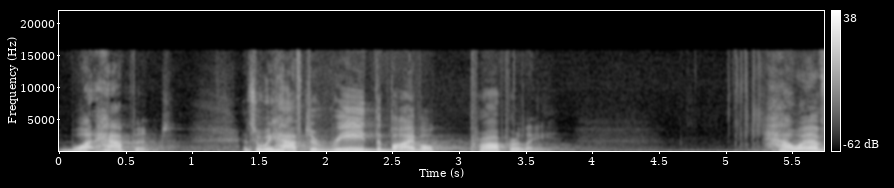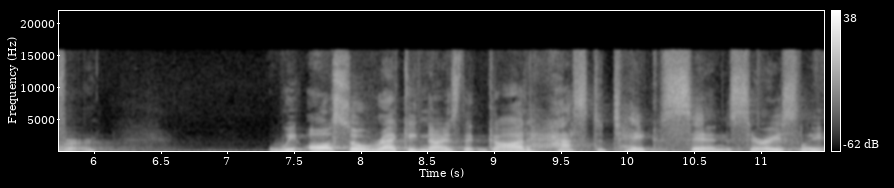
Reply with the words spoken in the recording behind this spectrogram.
what happened. And so we have to read the Bible properly. However, we also recognize that God has to take sin seriously,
